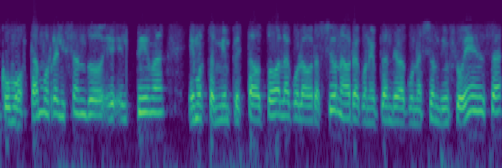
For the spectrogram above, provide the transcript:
cómo estamos realizando e, el, tema. Hemos también prestado toda la colaboración ahora con el plan de vacunación de influenza.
